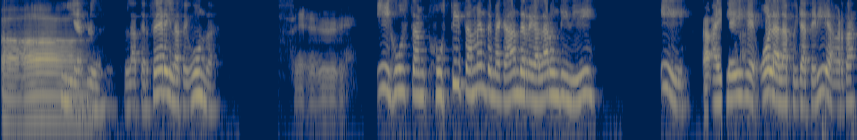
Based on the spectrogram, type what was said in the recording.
Ah, y el- la tercera y la segunda. sí. Y justa, justitamente me acaban de regalar un DVD. Y Ah. ahí le dije, hola, la piratería, ¿verdad?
